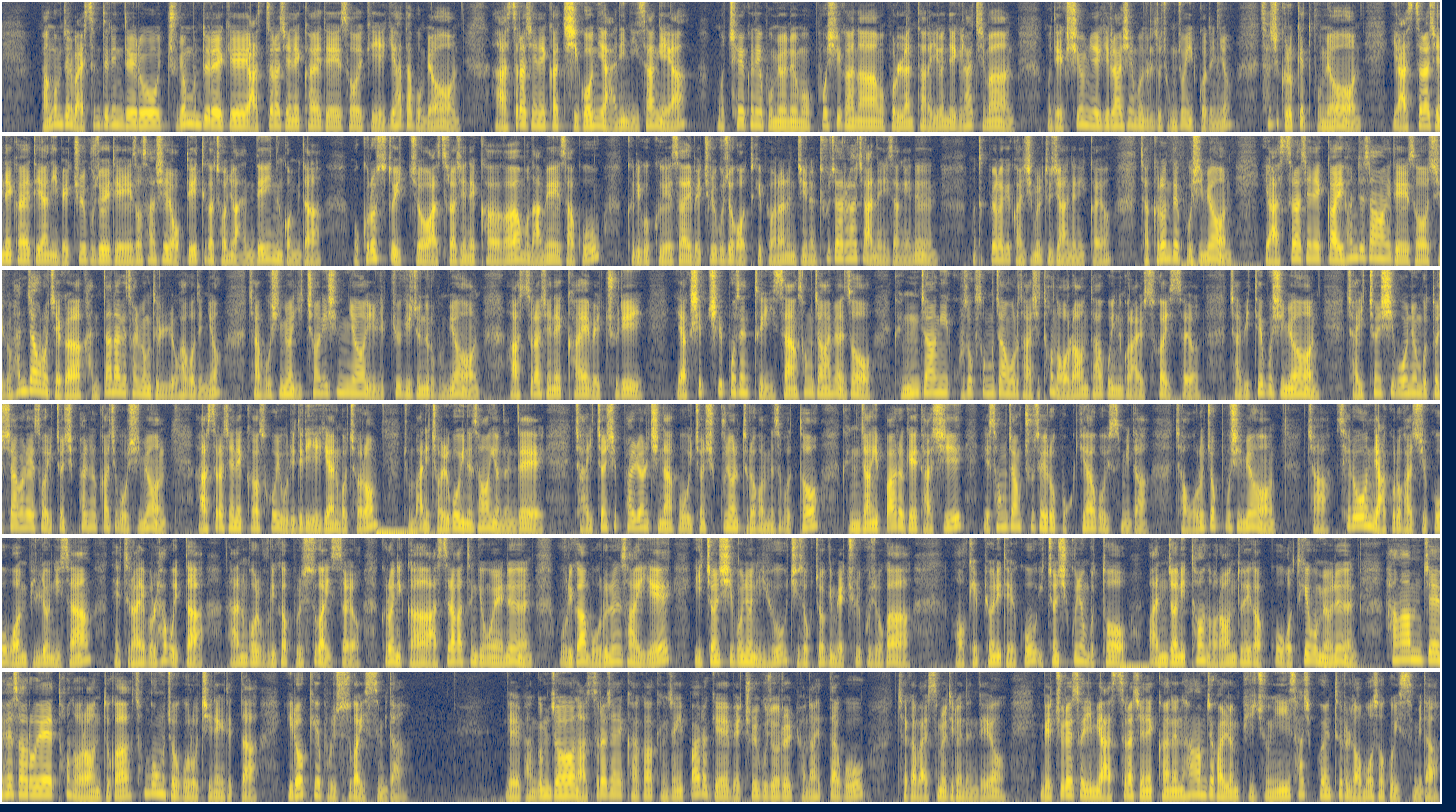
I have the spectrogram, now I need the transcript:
방금 전에 말씀드린 대로 주변 분들에게 아스트라제네카에 대해서 이렇게 얘기하다 보면 아스트라제네카 직원이 아닌 이상해야 뭐 최근에 보면은 뭐 포시가나 뭐 볼란타나 이런 얘기를 하지만 뭐 넥시움 얘기를 하시는 분들도 종종 있거든요. 사실 그렇게 보면 이 아스트라제네카에 대한 이 매출 구조에 대해서 사실 업데이트가 전혀 안 돼 있는 겁니다. 뭐 그럴 수도 있죠. 아스트라제네카가 뭐 남의 회사고 그리고 그 회사의 매출 구조가 어떻게 변하는지는 투자를 하지 않는 이상에는 뭐 특별하게 관심을 두지 않으니까요. 자, 그런데 보시면 이 아스트라제네카의 현재 상황에 대해서 지금 한 장으로 제가 간단하게 설명드리려고 하거든요. 자, 보시면 2020년 1Q 기준으로 보면 아스트라제네카의 매출이 약 17% 이상 성장하면서 굉장히 고속 성장으로 다시 턴 어라운드 하고 있는 걸 알 수가 있어요. 자, 밑에 보시면 자, 2015년부터 시작을 해서 2018년까지 보시면 아스트라제네카가 소위 우리들이 얘기하는 것처럼 좀 많이 절고 있는 상황이었는데 자, 2018년을 지나고 2019년을 들어가면서부터 굉장히 빠르게 다시 성장 추세로 복귀하고 있습니다. 자, 오른쪽 보시면 자, 새로운 약으로 가지고 원 빌리언 이상 네, 드라이브를 하고 있다라는 걸 우리가 볼 수가 있어요. 그러니까 아스트라 같은 경우에는 우리가 모르는 사이에 2015년 이후 지속적인 매출 구조가 어, 개편이 되고 2019년부터 완전히 턴 어라운드 해갖고 어떻게 보면은 항암제 회사로의 턴 어라운드가 성공적으로 진행이 됐다 이렇게 볼 수가 있습니다. 네, 방금 전 아스트라제네카가 굉장히 빠르게 매출 구조를 변화했다고 제가 말씀을 드렸는데요. 매출에서 이미 아스트라제네카는 항암제 관련 비중이 40%를 넘어서고 있습니다.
